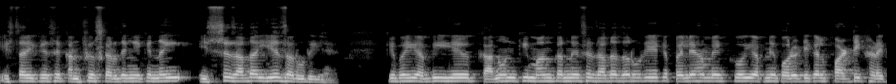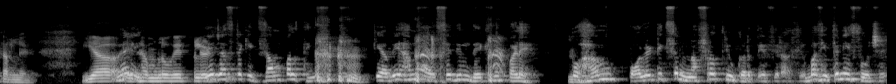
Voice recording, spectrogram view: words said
इस तरीके से कंफ्यूज कर देंगे कि नहीं इससे ज़्यादा ये ज़रूरी है कि भाई अभी ये कानून की मांग करने से ज़्यादा ज़रूरी है कि पहले हम एक कोई अपनी पॉलिटिकल पार्टी खड़े कर लें? या एक हम लोग एक प्लेट ये जस्ट एक एग्जांपल थी कि अभी हमें ऐसे दिन देखने पड़े तो हम्म। हम पॉलिटिक्स से नफरत क्यों करते हैं फिर आखिर? बस इतनी सोच है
